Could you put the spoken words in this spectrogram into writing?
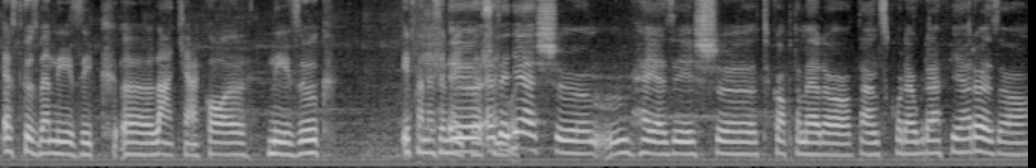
Ezt közben nézik, látják a nézők. Éppen ez melyik Ez egy volt? első mm, helyezést kaptam erre a tánc koreográfiára, ez a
